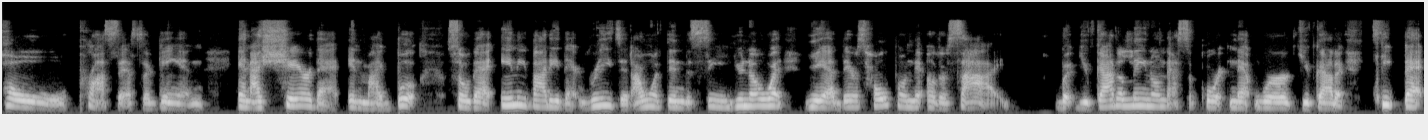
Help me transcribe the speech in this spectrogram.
whole process again. And I share that in my book so that anybody that reads it, I want them to see, you know what? Yeah, there's hope on the other side. But you've got to lean on that support network. You've got to keep that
